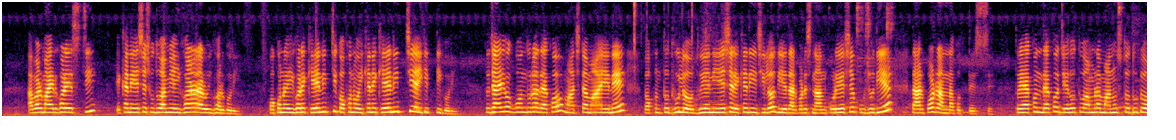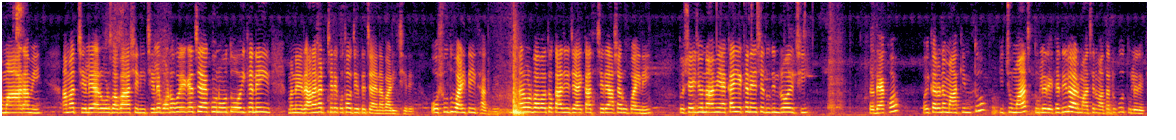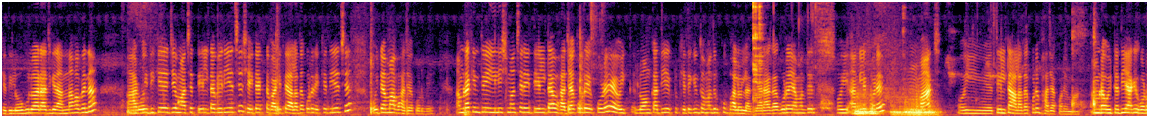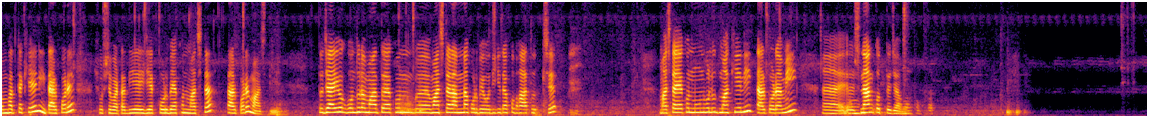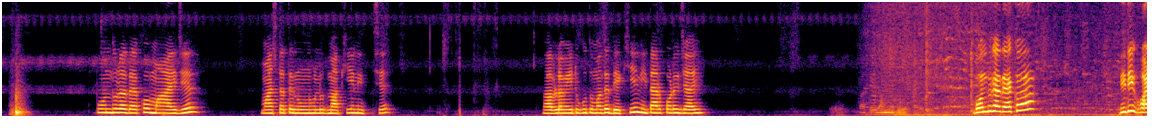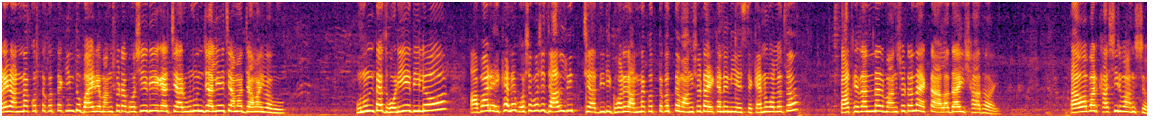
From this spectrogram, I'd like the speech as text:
আবার মায়ের ঘরে এসছি। এখানে এসে শুধু আমি এই ঘর আর ওই ঘর করি। কখনো এই ঘরে খেয়ে নিচ্ছি, কখনো ওইখানে খেয়ে নিচ্ছি, এই কীর্তি করি। তো যাই হোক বন্ধুরা, দেখো, মাছটা মা এনে তখন তো ধুলো, ধুয়ে নিয়ে এসে রেখে দিয়েছিল, দিয়ে তারপরে স্নান করে এসে পুজো দিয়ে তারপর রান্না করতে এসছে। তো এখন দেখো, যেহেতু আমরা মানুষ তো দুটো, মা আর আমি, আমার ছেলে আর ওর বাবা আসেনি, ছেলে বড় হয়ে গেছে, এখন ও তো ওইখানেই মানে রানাঘাট ছেড়ে কোথাও যেতে চায় না বাড়ি ছেড়ে, ও শুধু বাড়িতেই থাকবে। আর ওর বাবা তো কাজে যায়, কাজ ছেড়ে আসার উপায় নেই। তো সেই জন্য আমি একাই এখানে এসে দুদিন রয়েছি। তো দেখো, ওই কারণে মা কিন্তু কিছু মাছ তুলে রেখে দিল, আর মাছের মাথাটুকু তুলে রেখে দিল। ওগুলো আর আজকে রান্না হবে না। আর ওইদিকে যে মাছের তেলটা বেরিয়েছে, সেইটা একটা বাড়িতে আলাদা করে রেখে দিয়েছে, ওইটা মা ভাজা করবে। আমরা কিন্তু এই ইলিশ মাছের এই তেলটা ভাজা করে করে ওই লঙ্কা দিয়ে একটু খেতে কিন্তু আমাদের খুব ভালো লাগে। আর আগাগোড়ায় আমাদের ওই আনলে করে মাছ ওই তেলটা আলাদা করে ভাজা করে মা। আমরা ওইটা দিয়ে আগে গরম ভাতটা খেয়ে নিই, তারপরে সর্ষে বাটা দিয়ে এই যে করবে এখন মাছটা, তারপরে মাছ দিয়ে। তো যাই হোক বন্ধুরা, মা তো এখন মাছটা রান্না করবে, ওদিকে দেখো ভাত হচ্ছে। মাছটা এখন নুন, হলুদ মাখিয়ে নিই তারপর আমি স্নান করতে যাব। বন্ধুরা দেখো মা এই যে মাছটাতে নুন, হলুদ মাখিয়ে নিচ্ছে। ভাবলাম এইটুকু তোমাদের দেখিয়ে নি, তারপরে যাই। বন্ধুরা দেখো, দিদি ঘরে রান্না করতে করতে কিন্তু বাইরে মাংসটা বসিয়ে দিয়ে গেছে, আর উনুন জ্বালিয়েছে আমার জামাইবাবু। উনুনটা ধরিয়ে দিল আবার এখানে বসে বসে জাল দিচ্ছে, আর দিদি ঘরে রান্না করতে করতে মাংসটা এখানে নিয়ে এসছে। কেন বলো তো? কাঠের রান্নার মাংসটা না একটা আলাদাই স্বাদ হয়। তাও আবার খাসির মাংস।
